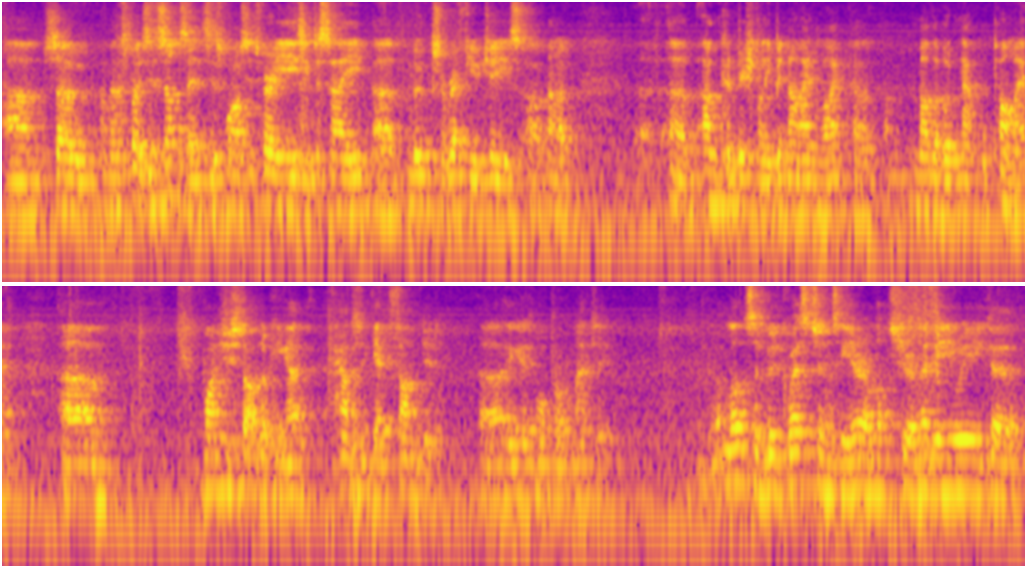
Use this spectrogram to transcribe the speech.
Um, so, I mean, I suppose in some senses, whilst it's very easy to say uh, MOOCs for refugees are kind of uh, um, unconditionally benign, like of motherhood and apple pie, um, once you start looking at how does it get funded, uh, I think it gets more problematic. Lots of good questions here. I'm not sure. Maybe we. Could,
